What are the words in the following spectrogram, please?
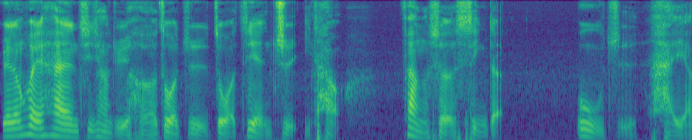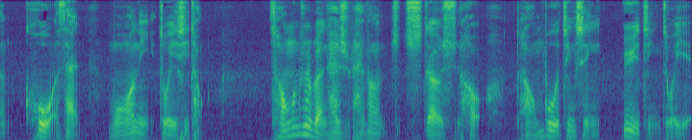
原能会和气象局合作制作建制一套放射性的物质海洋扩散模拟作业系统，从日本开始排放的时候，同步进行预警作业，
